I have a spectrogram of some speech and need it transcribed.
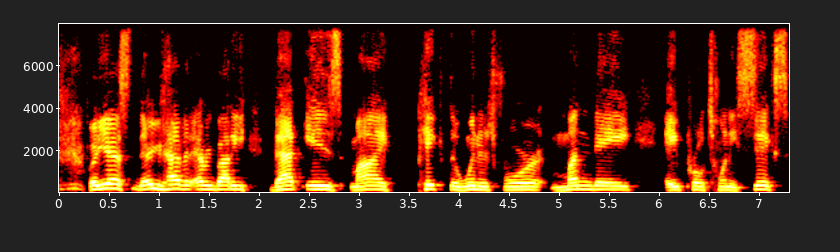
but yes, there you have it, everybody. That is my pick the winners for Monday, April 26th.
